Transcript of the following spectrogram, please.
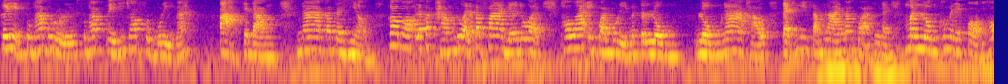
เคยเห็นสุภาพบุรุษหรือสุภาพสตรีที่ชอบสูบบุหรี่ไหม ปากจะดำหน้าก็จะเหี่ยว ก็เพราะแล้วก็ค้ำด้วยแล้วก็ฝ้าเยอะด้วย เพราะว่าไอ้ควันบุหรี่มันจะลม ลมหน้าเขา แต่ที่ซ้ำร้ายมากกว่าคืออะไร มันลมเข้าไปในปอดเพราะเขา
